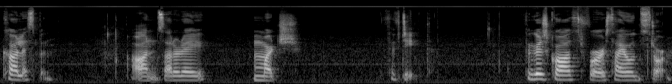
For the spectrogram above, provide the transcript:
Carl Espen on Saturday, March 15th. Fingers crossed for a Silent Storm.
